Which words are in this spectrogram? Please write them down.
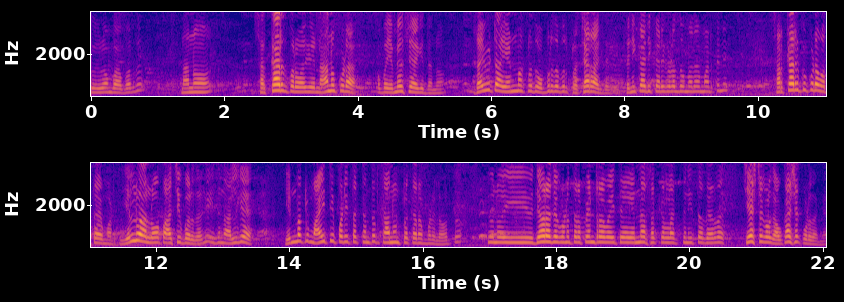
ವಿಳಂಬ ಆಗಬಾರ್ದು. ನಾನು ಸರ್ಕಾರದ ಪರವಾಗಿ ನಾನು ಕೂಡ ಒಬ್ಬ ಎಂ ಎಲ್ ಸಿ ಆಗಿದ್ದನು. ದಯವಿಟ್ಟು ಆ ಹೆಣ್ಮಕ್ಳದ್ದು ಒಬ್ರದೊಬ್ರು ಪ್ರಚಾರ ಆಗದೆ. ತನಿಖಾಧಿಕಾರಿಗಳದ್ದು ಮದುವೆ ಮಾಡ್ತೀನಿ. ಸರ್ಕಾರಕ್ಕೂ ಕೂಡ ಒತ್ತಾಯ ಮಾಡ್ತೀನಿ. ಎಲ್ಲೂ ಆ ಲೋಪ ಆಚೆಗೆ ಬರೋದಂಗೆ ಇದನ್ನು ಅಲ್ಲಿಗೆ ಹೆಣ್ಮಕ್ಳು ಮಾಹಿತಿ ಪಡಿತಕ್ಕಂಥದ್ದು ಕಾನೂನು ಪ್ರಕಾರ ಮಾಡಿಲ್ಲ. ಹೊರತು ಇವನು ಈ ದೇವರಾಜ ಗುಣತರ ಪೆನ್ ಡ್ರೈವ್ ಐತೆ, ಎನ್ ಆರ್ ಸರ್ಕಲ್ ಆಗ್ತೀನಿ ಈ ಥರದ ಚೇಷ್ಟೆಗಳಿಗೆ ಅವಕಾಶ ಕೊಡ್ದಂಗೆ.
